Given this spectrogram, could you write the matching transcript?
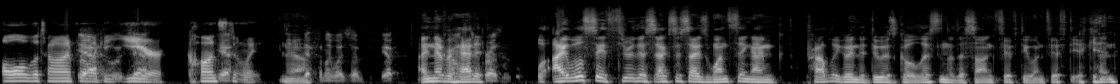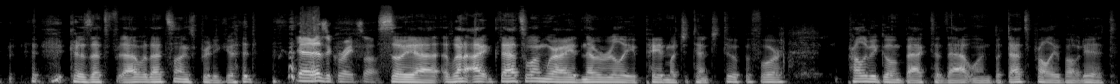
all the time for Yeah, like a was- year, constantly. Yeah, Definitely was a yep. I never had it. Present. Well, I will say through this exercise, one thing I'm probably going to do is go listen to the song 5150 again because that's that, that song's pretty good. Yeah, it is a great song. So yeah, when I that's one where I had never really paid much attention to it before. Probably be going back to that one, but that's probably about it.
